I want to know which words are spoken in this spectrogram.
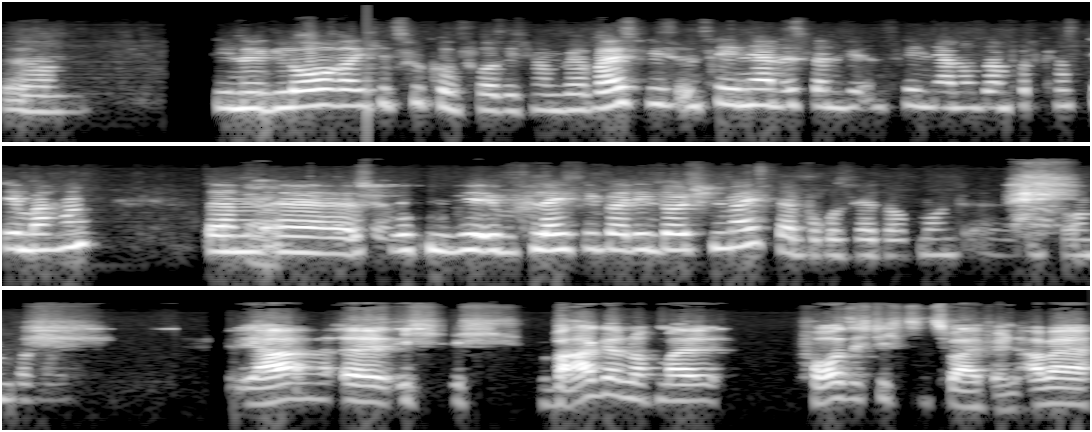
ähm, die eine glorreiche Zukunft vor sich haben. Wer weiß, wie es in zehn Jahren ist, wenn wir in zehn Jahren unseren Podcast hier machen. Dann ja. äh, sprechen wir über, vielleicht über den deutschen Meister Borussia Dortmund äh, im Frauenbereich. Ja, äh, ich, ich wage nochmal vorsichtig zu zweifeln, aber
